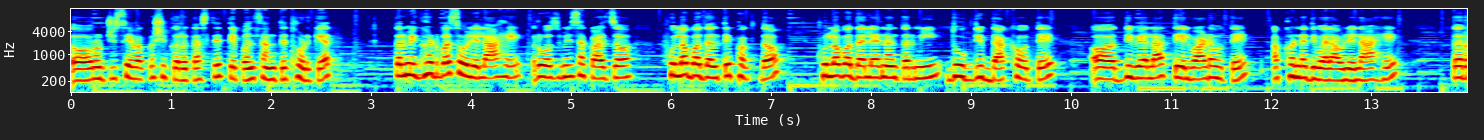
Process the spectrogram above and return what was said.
रोजची सेवा कशी करत असते ते पण सांगते थोडक्यात. तर मी घट बसवलेला आहे. रोज मी सकाळचं फुलं बदलते फक्त. फुलं बदलल्यानंतर मी धूपदीप दाखवते. दिव्याला तेल वाढवते. अखंड दिवा लावलेला आहे. तर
